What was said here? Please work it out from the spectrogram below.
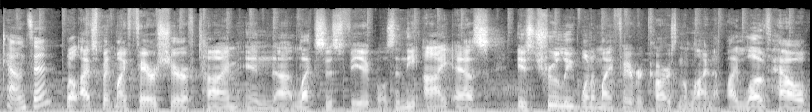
Townsend. Well, I've spent my fair share of time in uh, Lexus vehicles, and the IS is truly one of my favorite cars in the lineup. I love how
